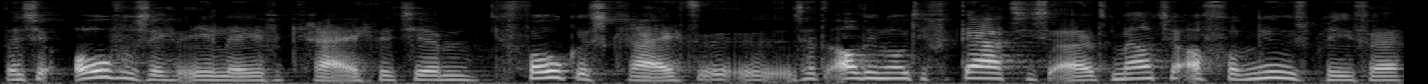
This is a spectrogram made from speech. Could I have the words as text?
dat je overzicht in je leven krijgt, dat je focus krijgt. Eh, zet al die notificaties uit, meld je af van nieuwsbrieven.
